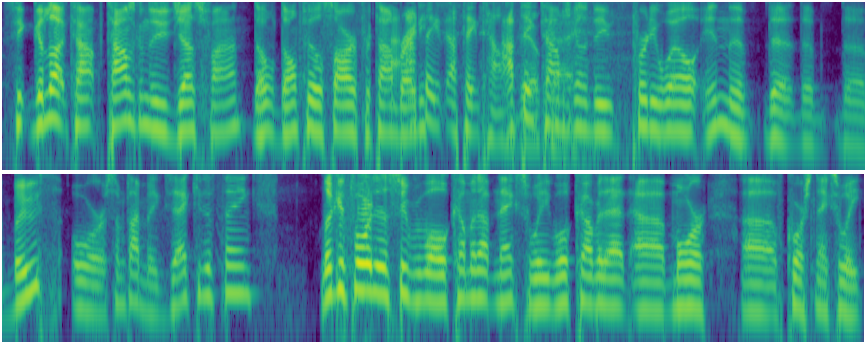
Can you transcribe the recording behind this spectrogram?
See, good luck, Tom. Tom's going to do just fine. Don't don't feel sorry for Tom Brady. I think I think Tom. I think Tom's going to do pretty well in the, the, the, the booth or some type of executive thing. Looking forward to the Super Bowl coming up next week. We'll cover that uh, more, uh, of course, next week.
